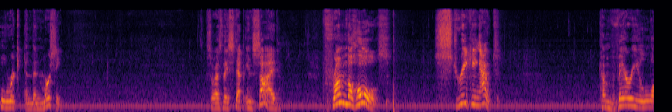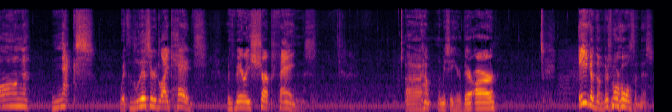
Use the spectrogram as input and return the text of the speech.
Ulrich, and then Mercy. So as they step inside, from the holes, streaking out, come very long necks with lizard like heads with very sharp fangs. Uh, how, let me see here. There are eight of them. There's more holes than this,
